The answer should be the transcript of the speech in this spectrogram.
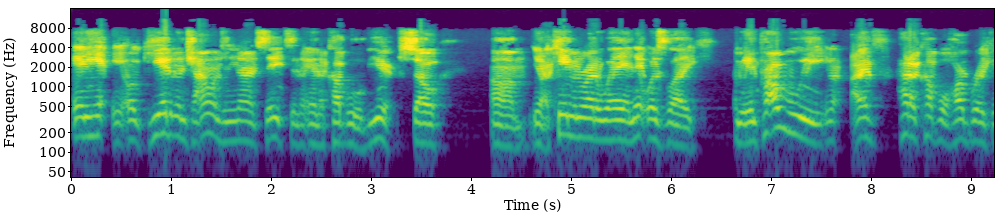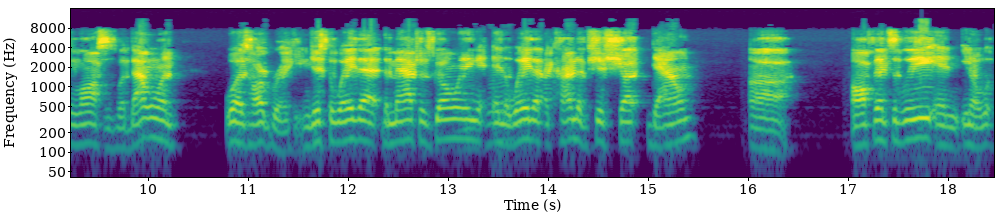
and he you know he had been challenged in the United States in, in a couple of years. So um, you know I came in right away, and it was like I mean probably you know I've had a couple heartbreaking losses, but that one was heartbreaking. Just the way that the match was going mm-hmm. and the way that I kind of just shut down uh, offensively, and you know,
